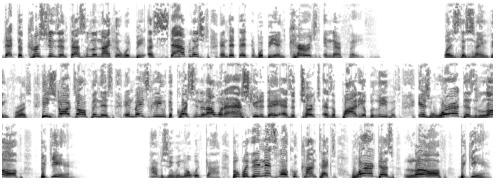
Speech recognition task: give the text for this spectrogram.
that the Christians in Thessalonica would be established and that they would be encouraged in their faith. Well, it's the same thing for us. He starts off in this, and basically the question that I want to ask you today as a church, as a body of believers, is where does love begin? Obviously we know with God. But within this local context, where does love begin?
